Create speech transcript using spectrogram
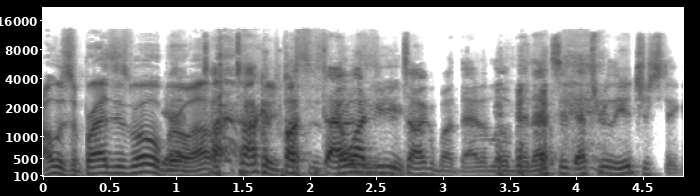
I was surprised as well, bro. Yeah, talk, talk about, I wanted you to talk about that a little bit. That's it. That's really interesting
